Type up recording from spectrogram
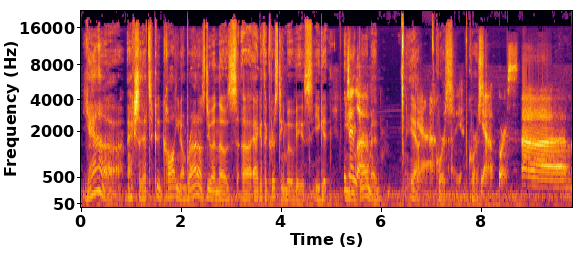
yeah, actually, that's a good call. You know, Branagh's doing those uh, Agatha Christie movies. You get Which Ian I love. Yeah, Yeah. of course, Uh, yeah. of course. Yeah, of course. Um,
